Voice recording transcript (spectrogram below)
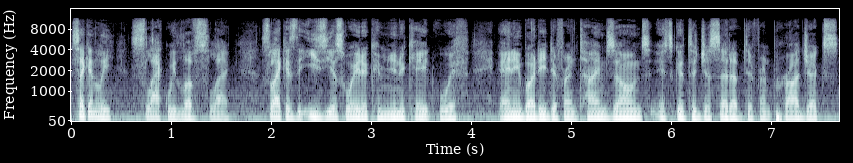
Secondly, Slack. We love Slack. Slack is the easiest way to communicate with anybody, different time zones. It's good to just set up different projects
